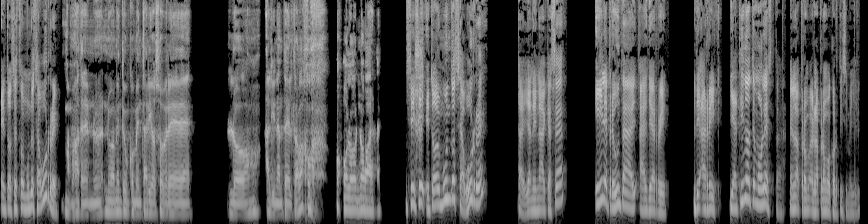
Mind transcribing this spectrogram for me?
Entonces todo el mundo se aburre. Vamos a tener nuevamente un comentario sobre lo alienante del trabajo o lo no. Sí, sí, y todo el mundo se aburre, sea, ya no hay nada que hacer, y le pregunta a, a Jerry, a Rick, ¿y a ti no te molesta en la promo, en la promo cortísima? Y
